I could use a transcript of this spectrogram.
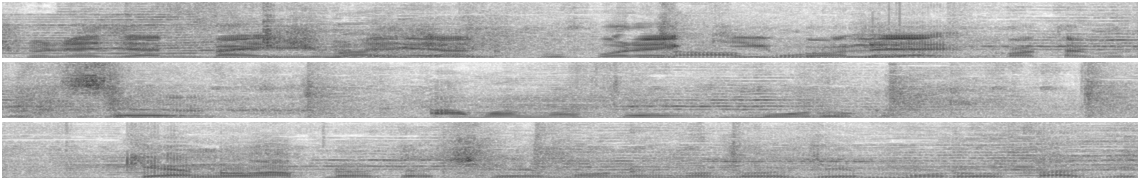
শুনে যান ভাই শুনে যান উপরে কি বলে কথাগুলো শুনে যান। আমার মতে মোরগ কেন আপনার কাছে মনে হলো যে মোরক আগে?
